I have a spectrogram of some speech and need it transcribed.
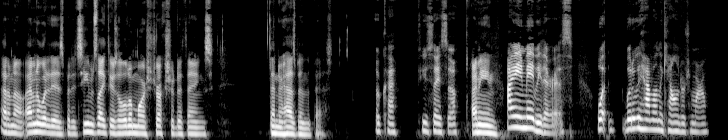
I don't know. I don't know what it is, but it seems like there's a little more structure to things than there has been in the past. Okay, if you say so. I mean, I mean, maybe there is. What What do we have on the calendar tomorrow?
